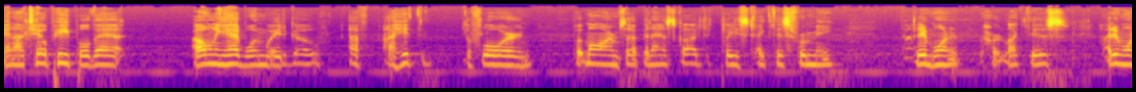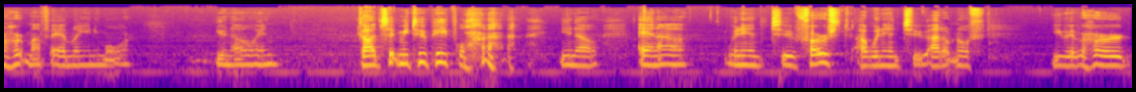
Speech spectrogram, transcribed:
and I tell people that I only had one way to go. I, I hit the, floor and put my arms up and asked God to please take this from me. I didn't want it hurt like this. I didn't want to hurt my family anymore, you know. And God sent me two people, you know. And I went into first. I went into. I don't know if you've ever heard.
